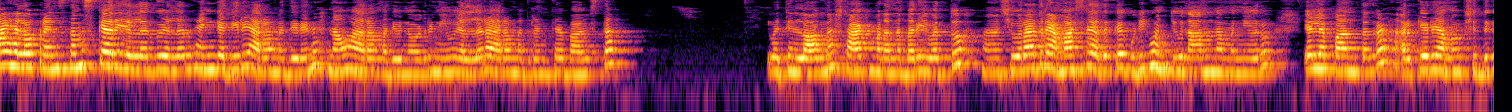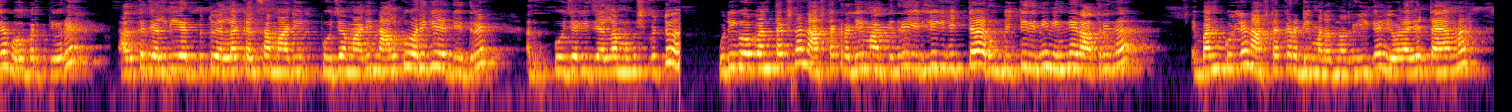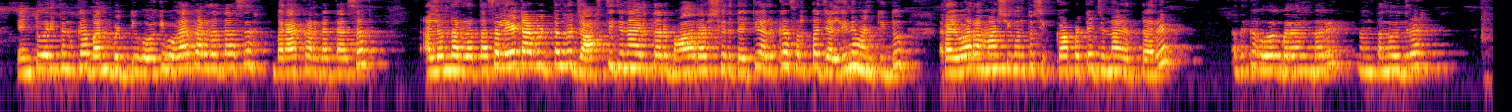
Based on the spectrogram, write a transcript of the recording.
Hi hello friends ನಮಸ್ಕಾರ ಎಲ್ಲರಿಗೂ. ಎಲ್ಲರೂ ಹೆಂಗದಿರಿ? ಆರಾಮದಿರೇನ? ನಾವು ಆರಾಮದೀವಿ ನೋಡ್ರಿ. ನೀವು ಎಲ್ಲರೂ ಆರಾಮದ್ರಿ ಅಂತ ಭಾವಿಸ್ತಾ? ಇವತ್ತಿನ ಲಾಗ್ನ ಸ್ಟಾರ್ಟ್ ಮಾಡೋಣ ಬರೀ ಇವತ್ತು ಶಿವರಾತ್ರಿ ಅಮಾವಾಸ್ಯೆ ಅದಕ್ಕೆ ಗುಡಿಗೆ ಹೊಂಟೀವಿ ನಾನು, ನಮ್ಮ ಮನೆಯವರು. ಎಲ್ಲಪ್ಪ ಅಂತಂದ್ರೆ ಅರ್ಕೇರಿ ಅಮಾವಾಸ್ಯದ್ದಿಗೆ ಹೋಗಿ ಬರ್ತೀವ್ರಿ ಅದಕ್ಕೆ ಜಲ್ದಿ ಎದ್ಬಿಟ್ಟು ಎಲ್ಲ ಕೆಲಸ ಮಾಡಿ, ಪೂಜೆ ಮಾಡಿ ನಾಲ್ಕೂವರೆಗೆ ಎದ್ದಿದ್ರಿ. ಅದು ಪೂಜೆ ಗೀಜೆ ಎಲ್ಲ ಮುಗಿಸ್ಬಿಟ್ಟು ಗುಡಿಗೆ ಹೋಗಿ ಬಂದ ತಕ್ಷಣ ನಾಷ್ಟಕ್ಕೆ ರೆಡಿ ಮಾಡ್ತಿದ್ರಿ. ಇಡ್ಲಿಗೆ ಹಿಟ್ಟ ರುಬ್ಬಿಟ್ಟಿದ್ದೀನಿ ನಿನ್ನೆ ರಾತ್ರಿನ ಬಂದ ಕೂಡಲೇ ನಾಷ್ಟಕ್ಕೆ ರೆಡಿ ಮಾಡೋದು ನೋಡ್ರಿ. ಈಗ ಏಳಾಗೆ ಟೈಮ್ ಎಂಟೂವರೆ ತನಕ ಬಂದ್ಬಿಡ್ತೀವಿ ಹೋಗಿ ಹೋಗಕ್ಕೆ ಅರ್ಧ ತಾಸು ಬರಕ್ಕೆ ಅರ್ಧ ತಾಸು. ಅಲ್ಲೊಂದು ಅರ್ಧ ತಾಸು. ಲೇಟ್ ಆಗ್ಬಿಡ್ತಂದ್ರೆ ಜಾಸ್ತಿ ಜನ ಇರ್ತಾರೆ, ಭಾಳ ರಶ್ ಇರ್ತೈತಿ. ಅದಕ್ಕೆ ಸ್ವಲ್ಪ ಜಲ್ದಿನೇ ಹೊಂಟಿದ್ದು. ರವಿವಾರ ಅಮಾಸಿಗಂತೂ ಸಿಕ್ಕಾಪಟ್ಟೆ ಜನ ಇರ್ತಾರೆ. ಅದಕ್ಕೆ ಹೋಗಿ ಬರೋಣ ಬರ್ರಿ. ನಮ್ಮ ತನು ಇದ್ರೆ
